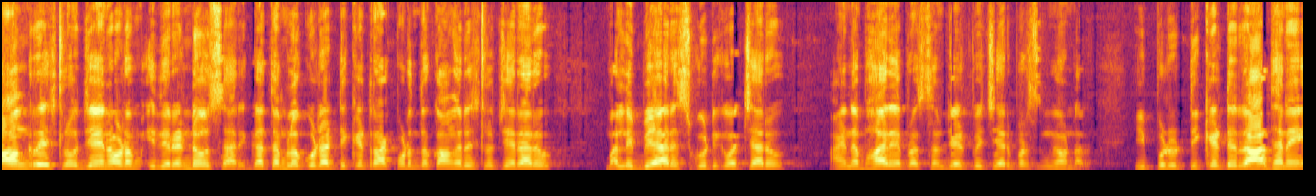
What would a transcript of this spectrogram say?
కాంగ్రెస్లో జాయిన్ అవడం ఇది రెండవసారి గతంలో కూడా టికెట్ రాకపోవడంతో కాంగ్రెస్లో చేరారు. మళ్ళీ బీఆర్ఎస్ గూటికి వచ్చారు. ఆయన భార్య ప్రస్తుతం జడ్పీ చైర్పర్సన్గా ఉన్నారు. ఇప్పుడు టికెట్ రాదనే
